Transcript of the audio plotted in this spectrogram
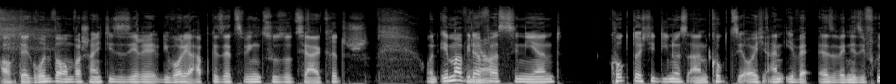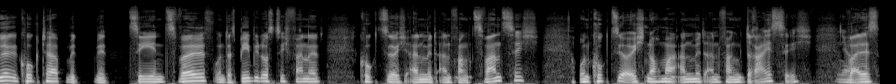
Auch der Grund, warum wahrscheinlich diese Serie, die wurde ja abgesetzt wegen zu sozialkritisch. Und immer wieder ja. faszinierend, guckt euch die Dinos an, guckt sie euch an. Ihr, also wenn ihr sie früher geguckt habt mit, mit 10, 12 und das Baby lustig fandet, guckt sie euch an mit Anfang 20 und guckt sie euch nochmal an mit Anfang 30, ja. weil es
